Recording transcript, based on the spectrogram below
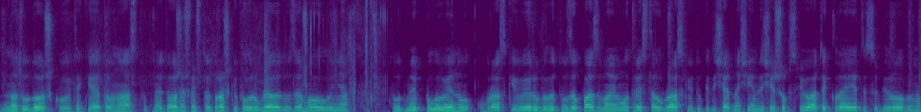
на ту дошку і таке то у нас. Тут ми теж щось то трошки поробляли до замовлення. Тут ми половину образків виробили, ту запас маємо 300 образків, ту 50 на 70, щоб співати, клеїти собі робимо.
